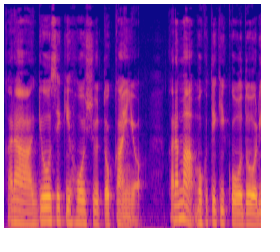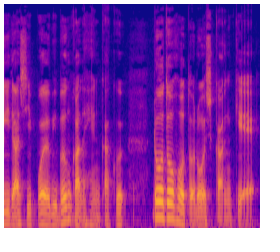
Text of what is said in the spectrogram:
から業績報酬と関与からまあ目的行動、リーダーシップ及び文化の変革、労働法と労使関係、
